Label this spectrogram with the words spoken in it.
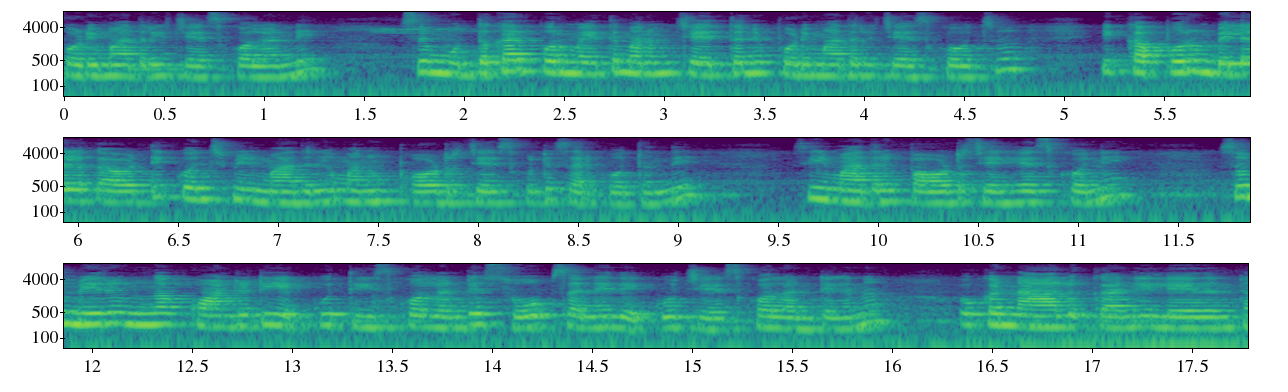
పొడి మాదిరిగా చేసుకోవాలండి. సో ముద్ద కర్పూరం అయితే మనం చేత్తోనే పొడి మాదిరిగా చేసుకోవచ్చు. ఈ కప్పూరం బిల్లలు కాబట్టి కొంచెం ఈ మాదిరిగా మనం పౌడర్ చేసుకుంటే సరిపోతుంది. సో ఈ మాదిరిగా పౌడర్ చేసేసుకొని సో మీరు ఇంకా క్వాంటిటీ ఎక్కువ తీసుకోవాలంటే సోప్స్ అనేది ఎక్కువ చేసుకోవాలంటే కనుక ఒక నాలుగు కానీ లేదంటే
